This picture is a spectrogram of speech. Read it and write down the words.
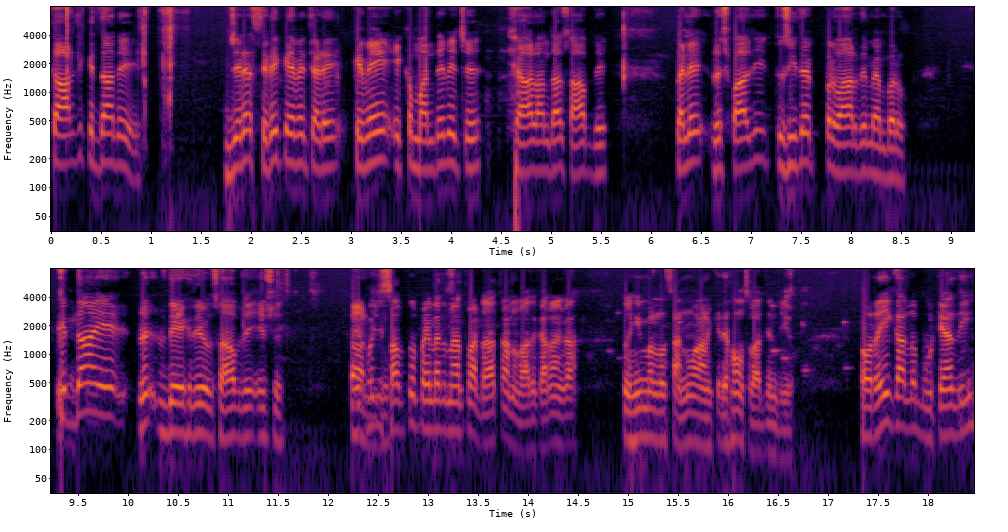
ਕਾਰਜ ਕਿੱਦਾਂ ਦੇ? ਜਿਹੜੇ ਸਿਰੇ ਕਿਵੇਂ ਚੜੇ ਕਿਵੇਂ ਇੱਕ ਮਨ ਦੇ ਵਿੱਚ ਖਿਆਲ ਆਂਦਾ ਸਾਹਿਬ ਦੇ। ਪਹਿਲੇ ਰਿਸ਼ਪਾਲ ਜੀ ਤੁਸੀਂ ਤੇ ਪਰਿਵਾਰ ਦੇ ਮੈਂਬਰ ਹੋ। ਕਿੱਦਾਂ ਇਹ ਦੇਖਦੇ ਹੋ ਸਾਹਿਬ ਦੇ ਇਸ ਦੇਖੋ ਜੀ? ਸਭ ਤੋਂ ਪਹਿਲਾਂ ਤਾਂ ਮੈਂ ਤੁਹਾਡਾ ਧੰਨਵਾਦ ਕਰਾਂਗਾ। ਤੁਸੀਂ ਮੰਨ ਲਓ ਸਾਨੂੰ ਆਣ ਕੇ ਤੇ ਹੌਸਲਾ ਦਿੰਦੇ ਹੋ। ਔਰ ਰਹੀ ਗੱਲ ਬੂਟਿਆਂ ਦੀ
